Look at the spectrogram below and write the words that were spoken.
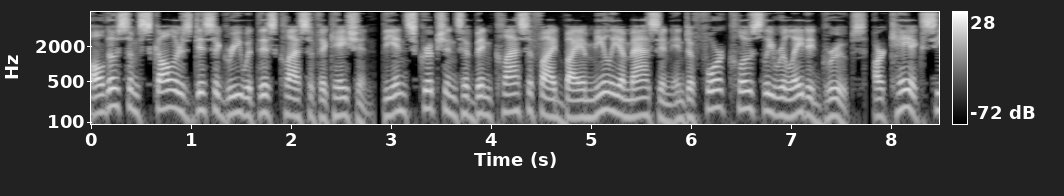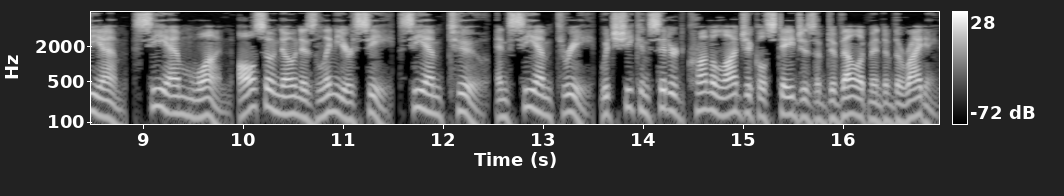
Although some scholars disagree with this classification, the inscriptions have been classified by Emilia Masson into four closely related groups, Archaic CM, CM1 also known as Linear C, CM2, and CM3, which she considered chronological stages of development of the writing.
